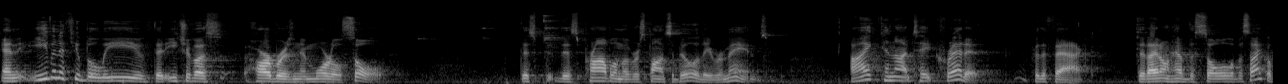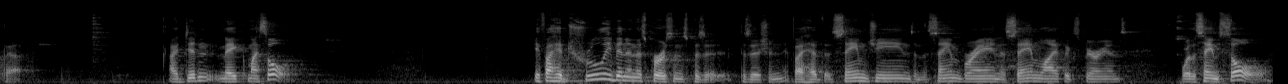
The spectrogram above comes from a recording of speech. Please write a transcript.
And even if you believe that each of us harbors an immortal soul, this, this problem of responsibility remains. I cannot take credit for the fact that I don't have the soul of a psychopath. I didn't make my soul. If I had truly been in this person's posi- position, if I had the same genes and the same brain, the same life experience, or the same soul,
